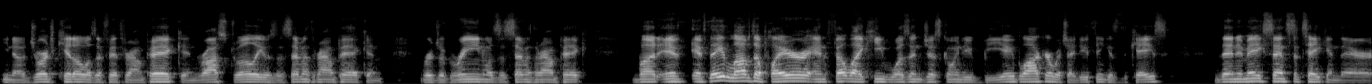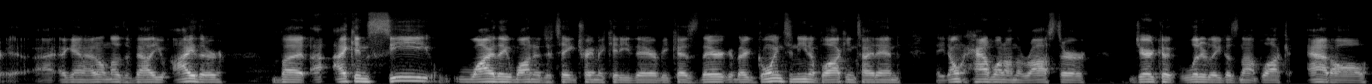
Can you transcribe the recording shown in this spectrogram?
you know George Kittle was a fifth round pick, and Ross Dwelley was a seventh round pick, and Virgil Green was a seventh round pick. But if if they loved a player and felt like he wasn't just going to be a blocker, which I do think is the case, then it makes sense to take him there. I, again, I don't know the value either but I can see why they wanted to take Tre' McKitty there because they're they're going to need a blocking tight end. They don't have one on the roster. Jared Cook literally does not block at all.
